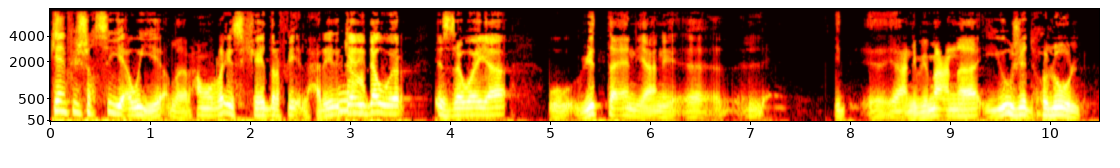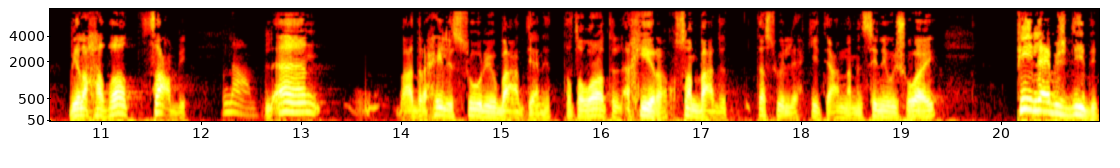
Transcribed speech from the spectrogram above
كان في شخصية قوية الله يرحمه الرئيس الشهيد رفيق الحريري نعم. كان يدور الزوايا ويتقن يعني آه، يعني بمعنى يوجد حلول بلحظات صعبة نعم الآن بعد رحيل السوري وبعد يعني التطورات الأخيرة خصوصا بعد التسوية اللي حكيتي عنها من سنة وشوي في لعبة جديدة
